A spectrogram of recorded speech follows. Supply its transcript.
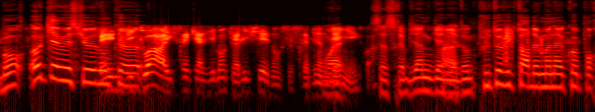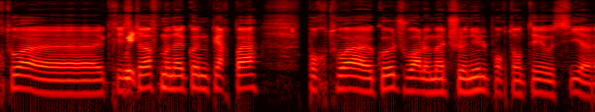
Bon, ok, messieurs. Donc, une euh, victoire, ils seraient quasiment qualifiés, donc ce serait bien de ouais, gagner. Quoi. ça serait bien de gagner. Ouais. Donc, plutôt victoire de Monaco pour toi, euh, Christophe. Monaco ne perd pas pour toi, euh, coach. Voir le match nul pour tenter aussi euh,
